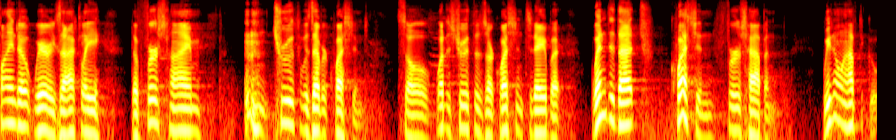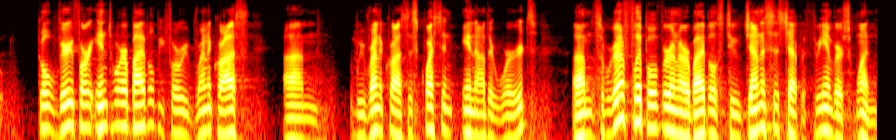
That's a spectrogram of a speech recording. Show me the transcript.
find out where exactly the first time truth was ever questioned. So, what is truth is our question today, but when did that tr- question first happen? We don't have to go, go very far into our Bible before we run across um, we run across this question in other words. Um, so we're going to flip over in our Bibles to Genesis chapter 3 and verse 1.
